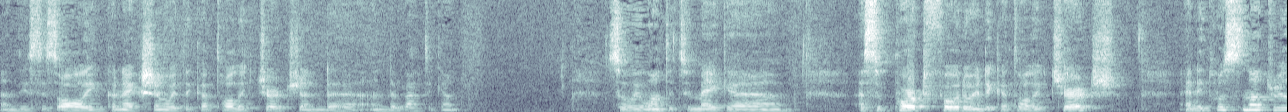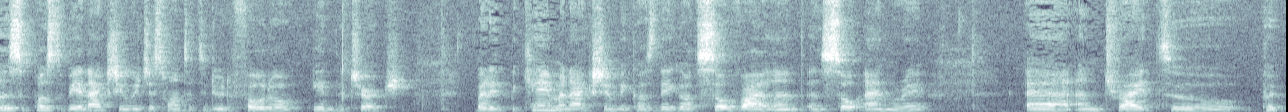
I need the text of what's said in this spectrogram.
and this is all in connection with the Catholic Church and the, and the Vatican. So we wanted to make a, a support photo in the Catholic Church, and it was not really supposed to be an action. We just wanted to do the photo in the church, but it became an action because they got so violent and so angry, uh, and tried to put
